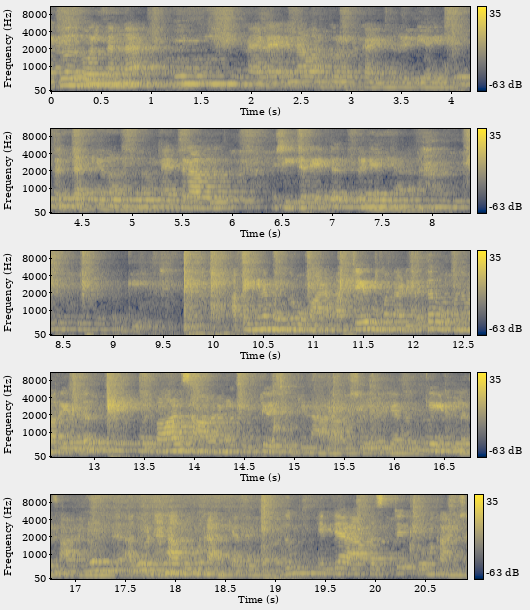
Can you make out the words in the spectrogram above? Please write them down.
ഇതും അതുപോലെ തന്നെ മേലെ എല്ലാ വർക്കുകളൊക്കെ കഴിഞ്ഞ് റെഡിയായി സെറ്റാക്കിയതാണ്. ആ ഒരു ഷീറ്റൊക്കെ ഇട്ട് റെഡിയാക്കിയാണ് ഓക്കെ അപ്പം ഇങ്ങനെ മൂന്ന് റൂമാണ് മറ്റേ റൂമാണ് നടുക്കത്തെ റൂം എന്ന് പറയുന്നത് ഒരുപാട് സാധനങ്ങൾ കൂട്ടി വെച്ചിരിക്കുന്നതാണ് ആവശ്യമില്ല അതൊക്കെ ആയിട്ടുള്ള സാധനങ്ങളുണ്ട്. അതുകൊണ്ടാണ് ആ റൂം കാണിക്കാത്തത് അതും എന്റെ ആ ഫസ്റ്റ് റൂം കാണിച്ച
